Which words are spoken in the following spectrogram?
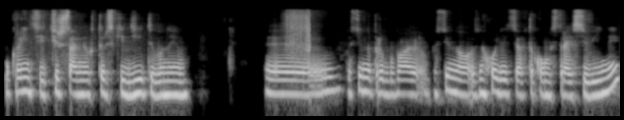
українці, ті ж самі охтирські діти, вони е, постійно перебувають, постійно знаходяться в такому стресі війни.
